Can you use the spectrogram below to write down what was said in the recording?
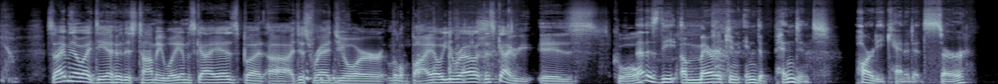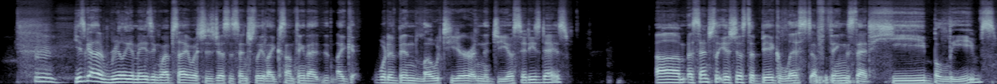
Yeah. So I have no idea who this Tommy Williams guy is, but uh, I just read your little bio you wrote. This guy is cool. That is the American Independent Party candidate, sir. Mm. He's got a really amazing website, which is just essentially like something that like would have been low tier in the GeoCities days. Um, essentially, it's just a big list of things that he believes.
